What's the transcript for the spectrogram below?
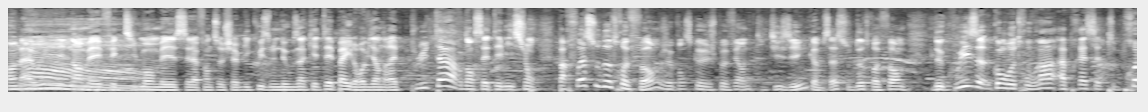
Oh bah oui, non, mais effectivement, mais c'est la fin de ce Chablis Quiz. Mais ne vous inquiétez pas, il reviendrait plus tard dans cette émission. Parfois sous d'autres formes. Je pense que je peux faire un petit teasing comme ça, sous d'autres formes de quiz qu'on retrouvera après cette première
